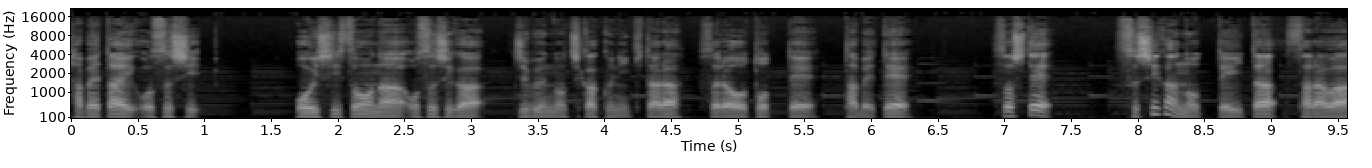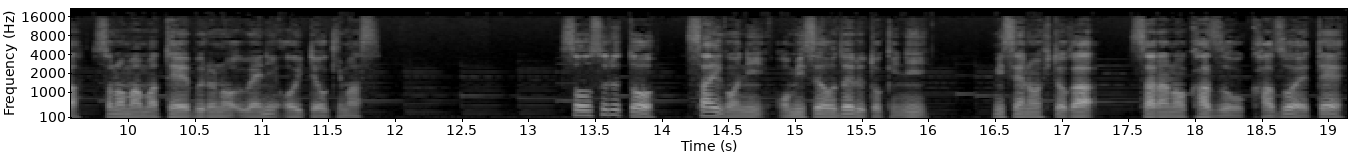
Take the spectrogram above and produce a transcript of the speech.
食べたいお寿司美味しそうなお寿司が自分の近くに来たらそれを取って食べてそして寿司が乗っていた皿はそのままテーブルの上に置いておきます。そうすると最後にお店を出る時に店の人が皿の数を数えて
